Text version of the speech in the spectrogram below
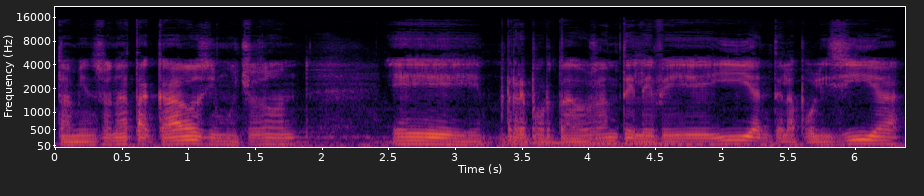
también son atacados y muchos son eh, reportados ante el FBI, ante la policía,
